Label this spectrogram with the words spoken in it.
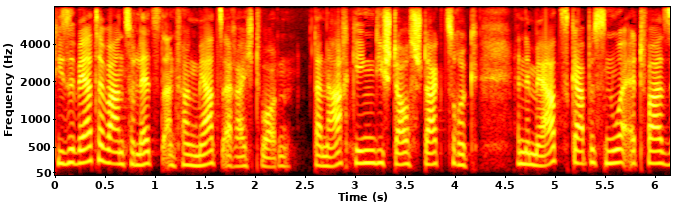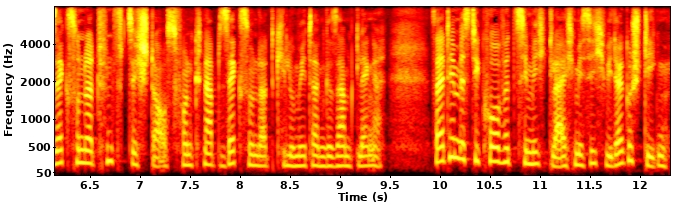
Diese Werte waren zuletzt Anfang März erreicht worden. Danach gingen die Staus stark zurück. Ende März gab es nur etwa 650 Staus von knapp 600 Kilometern Gesamtlänge. Seitdem ist die Kurve ziemlich gleichmäßig wieder gestiegen.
